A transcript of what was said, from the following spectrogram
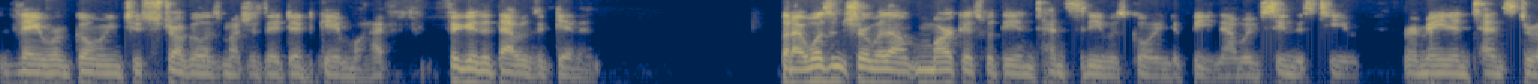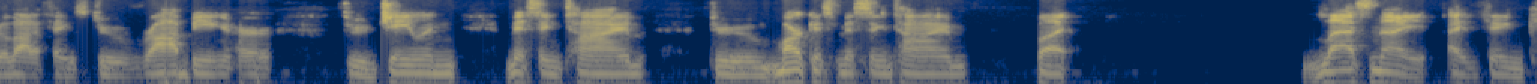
they were going to struggle as much as they did game one. I f- figured that that was a given, but I wasn't sure without Marcus what the intensity was going to be. Now we've seen this team remain intense through a lot of things, through Rob being hurt, through Jaylen missing time, through Marcus missing time, but last night I think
